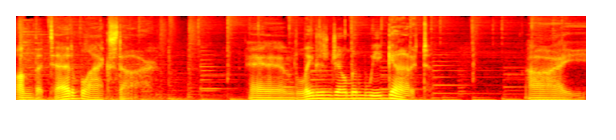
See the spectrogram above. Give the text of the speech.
on the TET Black Star. And ladies and gentlemen, we got it. I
